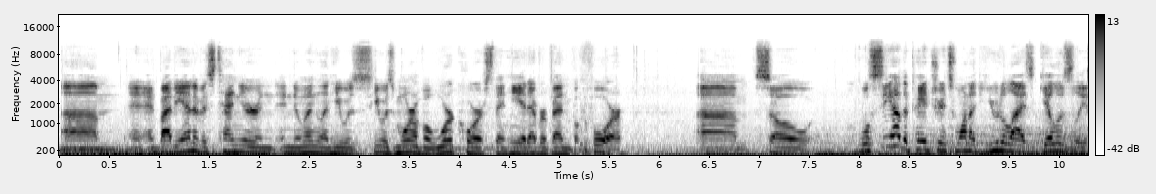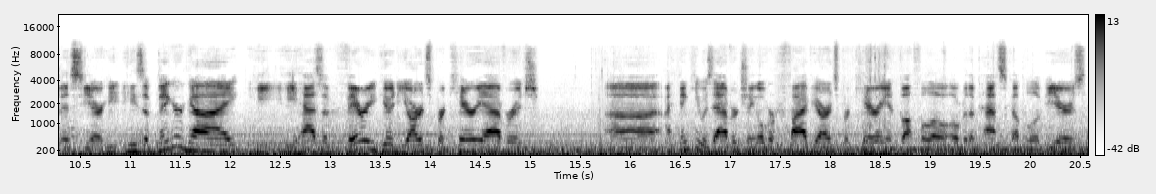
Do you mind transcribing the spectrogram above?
Um, and, and, by the end of his tenure in, in New England, he was he was more of a workhorse than he had ever been before. Um, so we'll see how the Patriots want to utilize Gillislee this year. He, he's a bigger guy. He, he has a very good yards per carry average. Uh, I think he was averaging over five yards per carry in Buffalo over the past couple of years.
